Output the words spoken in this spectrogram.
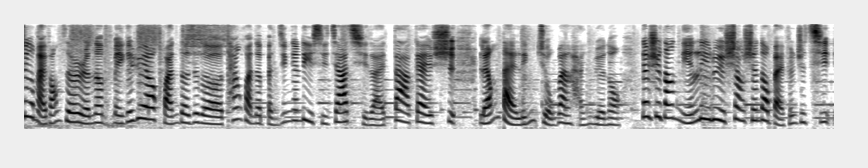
这个买房子的人呢，每个月要还的这个摊还的本金跟利息加起来大概是两百零九万韩元哦。但是当年利率上升到百分之七，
